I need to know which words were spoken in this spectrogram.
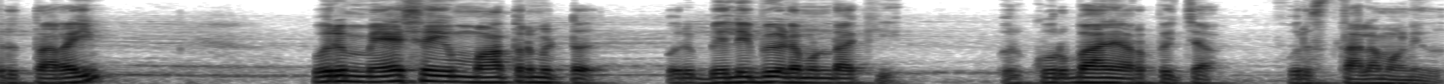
ഒരു തറയും ഒരു മേശയും മാത്രമിട്ട് ഒരു ബലിപീഠമുണ്ടാക്കി ഒരു കുർബാന അർപ്പിച്ച ഒരു സ്ഥലമാണിത്.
